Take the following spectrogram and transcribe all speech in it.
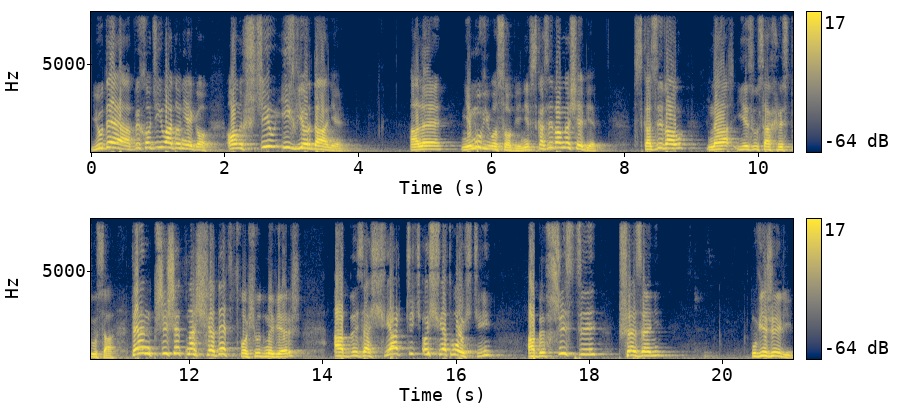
Judea, wychodziła do Niego. On chrzcił ich w Jordanie, ale nie mówił o sobie, nie wskazywał na siebie. Wskazywał na Jezusa Chrystusa. Ten przyszedł na świadectwo, siódmy wiersz, aby zaświadczyć o światłości, aby wszyscy przezeń uwierzyli.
